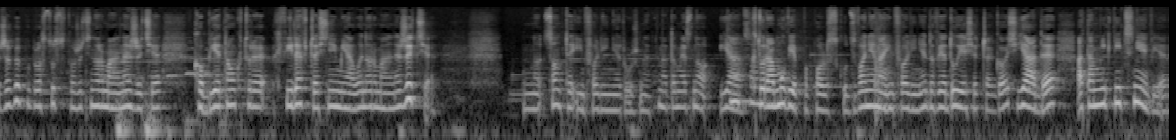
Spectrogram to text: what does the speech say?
żeby po prostu stworzyć normalne życie kobietom, które chwilę wcześniej miały normalne życie. No, są te infolinie różne. Natomiast no, ja, no która mówię po polsku, dzwonię na infolinię, dowiaduję się czegoś, jadę, a tam nikt nic nie wie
